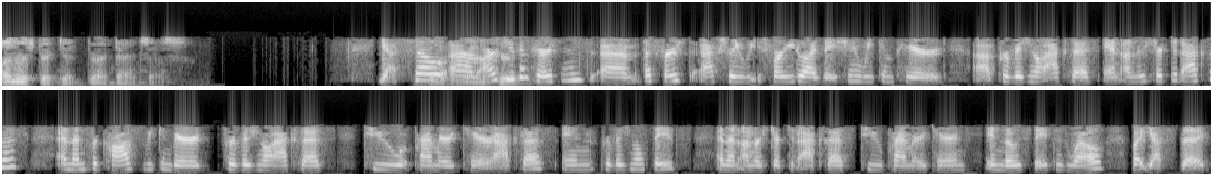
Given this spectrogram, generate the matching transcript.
unrestricted direct access. Yes. So um, our two comparisons, um, the first actually we, for utilization, we compared uh, provisional access and unrestricted access, and then for cost, we compared provisional access to primary care access in provisional states and then unrestricted access to primary care in, in those states as well. But yes, the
